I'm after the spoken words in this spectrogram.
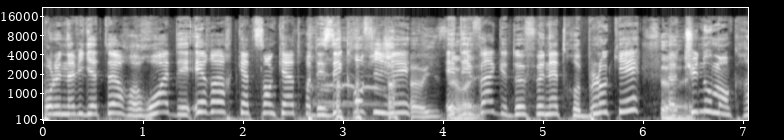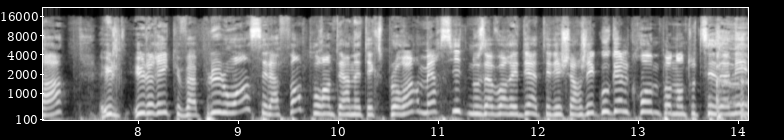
pour le navigateur roi des erreurs 404, des écrans figés Ah oui, et des vagues de fenêtres bloquées. Euh, tu nous manqueras. Ul- Ulrich va plus loin. C'est la fin pour Internet Explorer. Merci de nous avoir aidé à télécharger Google Chrome pendant toutes ces années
